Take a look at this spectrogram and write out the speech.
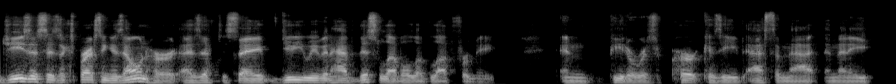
Jesus is expressing his own hurt as if to say, "Do you even have this level of love for me?" And Peter was hurt because he asked him that, and then he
